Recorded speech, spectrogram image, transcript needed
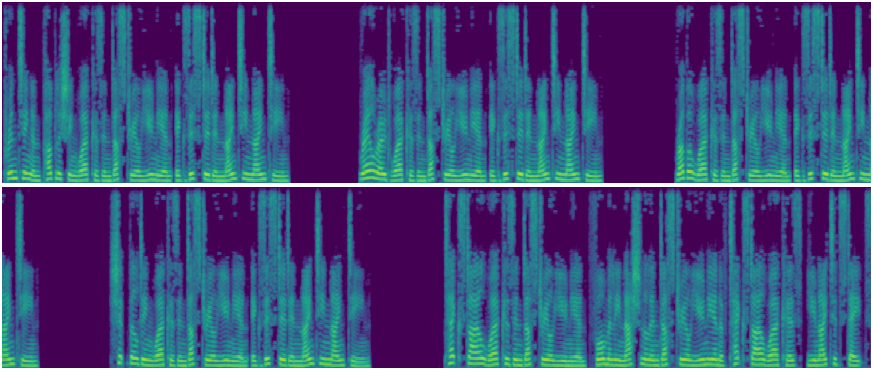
Printing and Publishing Workers Industrial Union existed in 1919 Railroad Workers Industrial Union existed in 1919 Rubber Workers Industrial Union existed in 1919. Shipbuilding Workers Industrial Union existed in 1919. Textile Workers Industrial Union formerly National Industrial Union of Textile Workers, United States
